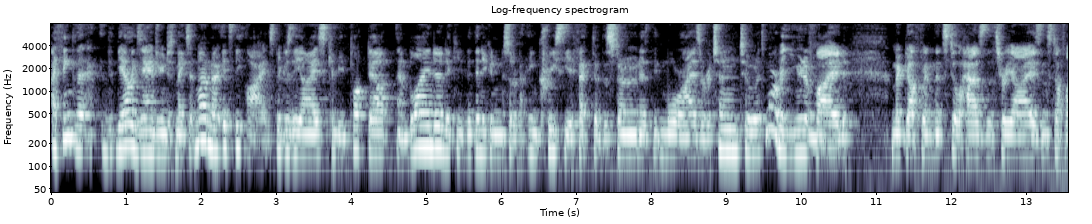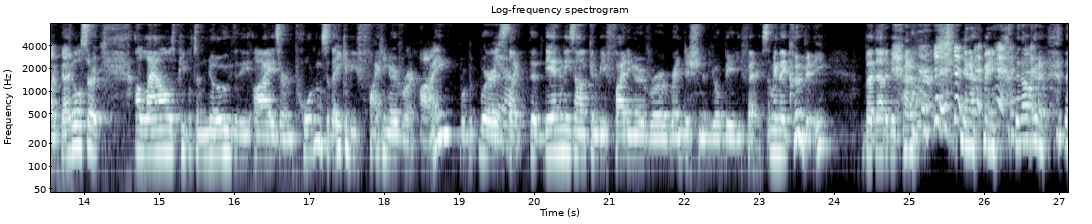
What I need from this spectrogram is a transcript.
I think that the Alexandrian just makes it no, no. It's the eyes because the eyes can be plucked out and blinded. It can, then you can sort of increase the effect of the stone as the more eyes are returned to it. It's more of a unified mm-hmm. MacGuffin that still has the three eyes and stuff like that. It also allows people to know that the eyes are important, so they can be fighting over an eye, whereas Yeah. like the, the enemies aren't going to be fighting over a rendition of your beady face. I mean, they could be. But that'd be kind of, you know what I mean? They're not going to, the,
